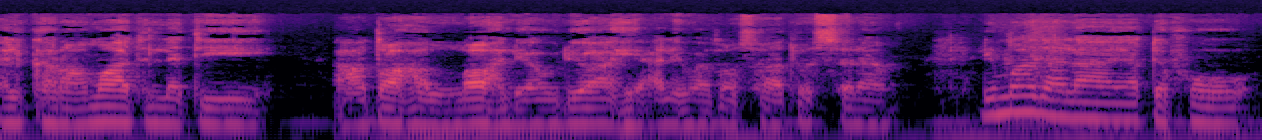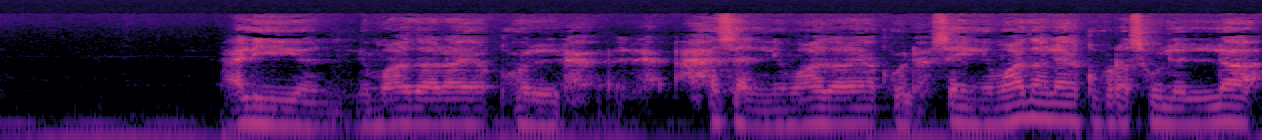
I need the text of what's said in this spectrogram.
الكرامات التي أعطاها الله لأوليائه عليه الصلاة والسلام. لماذا لا يقف عليا؟ لماذا لا يقف الحسن؟ لماذا لا يقف الحسين؟ لماذا لا يقف رسول الله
